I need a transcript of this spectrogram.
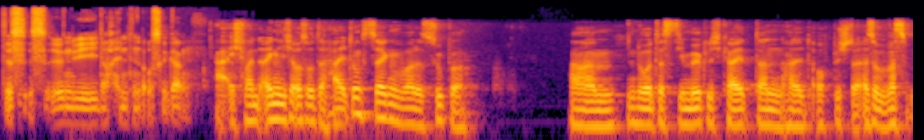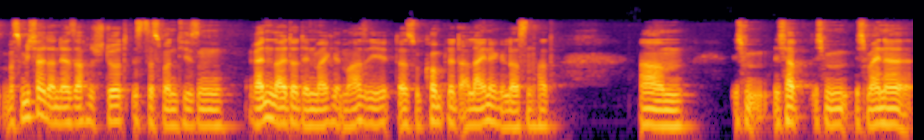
das ist irgendwie nach hinten losgegangen. Ja, ich fand eigentlich aus Unterhaltungszwecken war das super. Ähm, nur, dass die Möglichkeit dann halt auch bestand. Also, was, was mich halt an der Sache stört, ist, dass man diesen Rennleiter, den Michael Masi, da so komplett alleine gelassen hat. Ähm, ich, ich hab, ich, ich meine,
